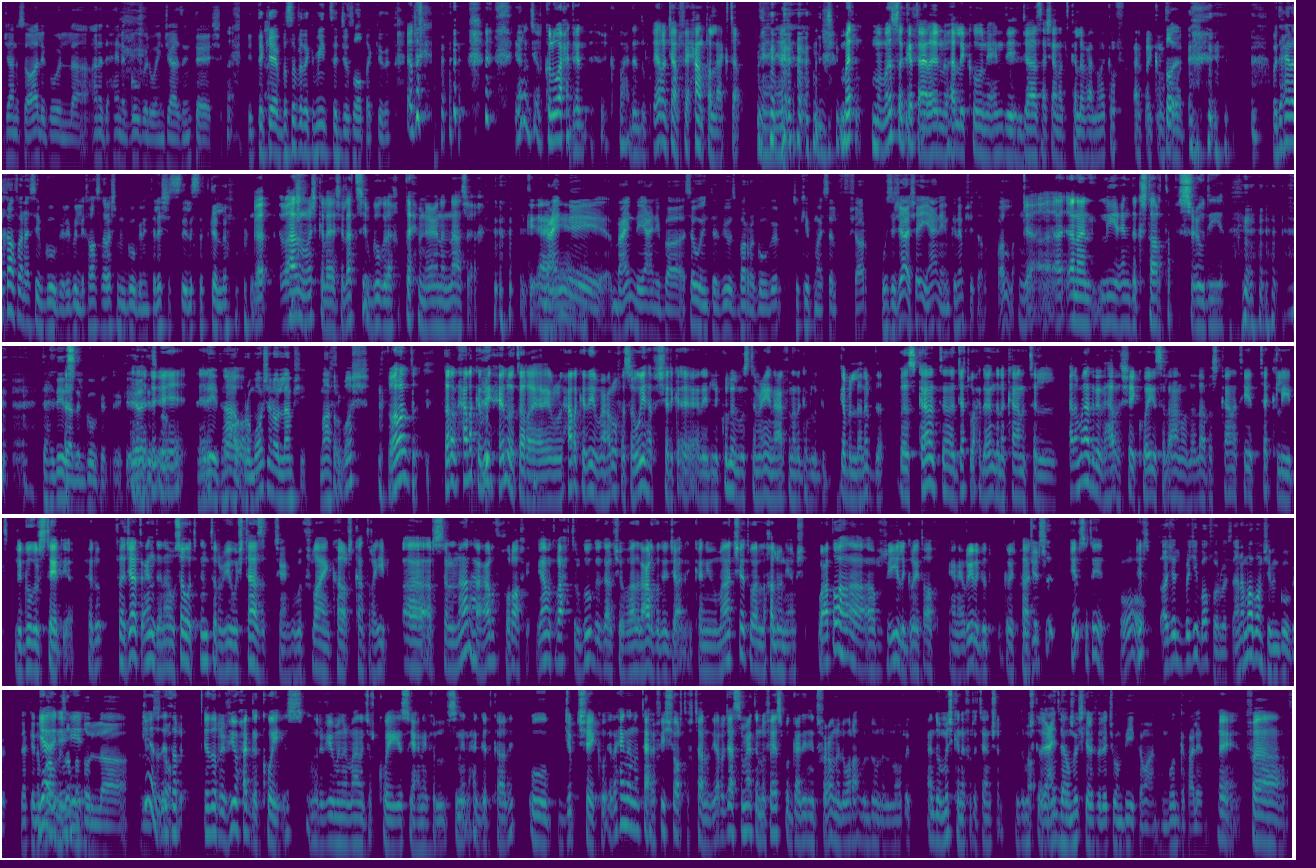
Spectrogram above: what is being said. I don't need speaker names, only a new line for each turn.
جانا سؤال يقول آه، أنا دحين جوجل وانجاز أنت إيش؟ أنت كيف؟ بصفتك مين تسجل صوتك كذا؟
يا رجال كل واحد عنده كل واحد عنده يا رجال فيحان طلع كتاب. يعني ما ما سكت على إنه هل يكون عندي إنجاز عشان أتكلم عن الميكروفون الميكروفون؟
طيب. ودحين أخاف أنا أسيب جوجل يقول لي خلاص خرجت من جوجل أنت ليش لسه تتكلم؟
هذا المشكلة يا أخي لا تسيب جوجل يا أخي تطيح من عيون الناس يا أخي.
يعني... مع إني مع إني يعني بسوي interviews برا جوجل to keep myself sharp وإذا جاء شيء يعني يمكن أمشي ترى والله.
أنا لي عندك startup في السعودية.
تهديد هذا الجوجل يا ريت تهديد ها promotion ولا أمشي؟ ما في.
promotion والله ترى الحركة ذي حلوة ترى يعني الحركه ذي معروفة أسويها في الشركة يعني لكل المستمعين عارف إن هذا قبل قبل لا نبدأ. بس كانت جت واحدة عندنا كانت ال... أنا ما أدري إذا هذا الشيء كويس الآن ولا لا بس كانت هي ال tech lead لجوجل ستيديا. حلو؟ فجات عندنا وسوت interview واجتازت يعني with flying colors كانت رهيبة. أرسلنا لها عرض خرافي. قامت راحت لجوجل قال شوف هذا العرض اللي جاني can you match it ولا خلوني أمشي؟ وأعطوها really great offer يعني really good great package جلست إيه
أوه أجل بجيب offer بس أنا ما بمشي من جوجل لكن
يعني يظبطوا ال إذا ال review حقه كويس ال review من ال manager كويس يعني في السنين حقتك هذه وجبت شيء كويس الحين انت تعرف في shortage of talent يا رجال سمعت إنه فيسبوك قاعدين يدفعون اللي وراهم بدون المورد عندهم مشكلة في ال retention
عندهم مشكلة في عندهم مشكلة في ال H1B كمان موقف عليهم.
إيه ف...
